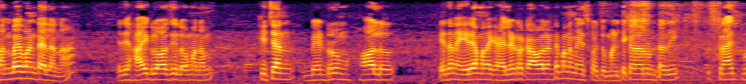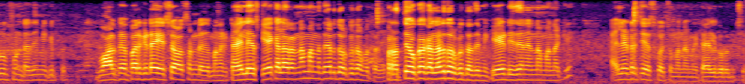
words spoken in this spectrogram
వన్ బై వన్ టైల్ అన్న. ఇది హై గ్లాజీలో మనం కిచెన్ బెడ్రూమ్ హాలు ఏదైనా ఏరియా మనకి హైలైటర్ కావాలంటే మనం వేసుకోవచ్చు. మల్టీ కలర్ ఉంటుంది స్క్రాచ్ ప్రూఫ్ ఉంటుంది మీకు వాల్ పేపర్ గిట్ట వేసే అవసరం లేదు. మనకి టైల్ వేసి ఏ కలర్ అన్నా మన దగ్గర దొరుకుతాయి పోతుంది. ప్రతి ఒక్క కలర్ దొరుకుతుంది మీకు. ఏ డిజైన్ అయినా మనకి హైలైటర్ చేసుకోవచ్చు మనం ఈ టైల్ గురించి.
